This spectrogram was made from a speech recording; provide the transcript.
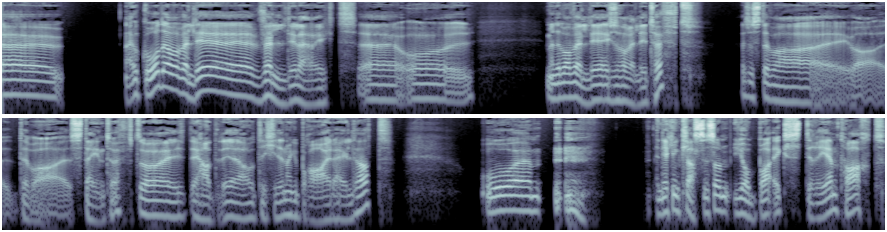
Eh, Nei, å gå der var veldig, veldig lærerikt. Eh, og Men det var veldig Jeg syns det var veldig tøft. Jeg syns det var, var Det var steintøft, og jeg, jeg hadde det av og til ikke noe bra i det hele tatt. Og Men det gikk en klasse som jobba ekstremt hardt.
